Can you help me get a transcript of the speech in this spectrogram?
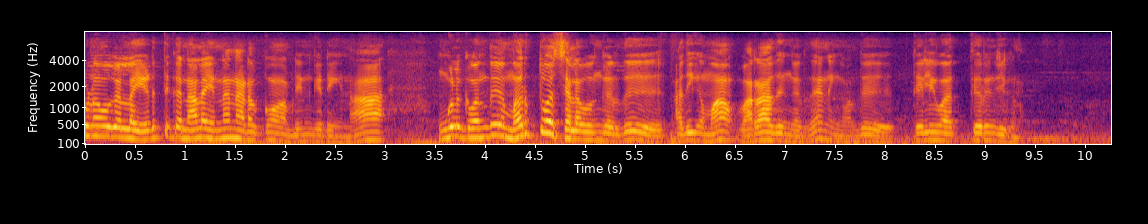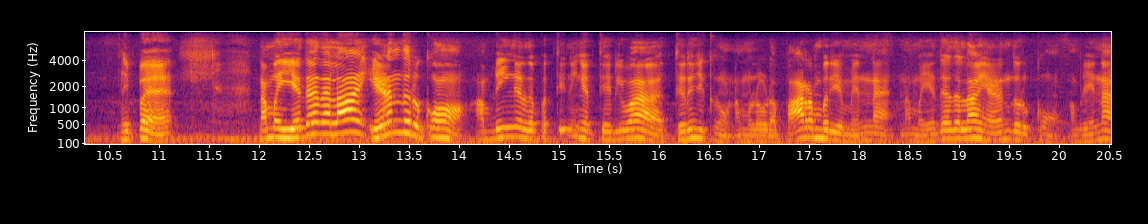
உணவுகளில் எடுத்துக்கனால என்ன நடக்கும் அப்படின்னு கேட்டிங்கன்னா உங்களுக்கு வந்து மருத்துவ செலவுங்கிறது அதிகமாக வராதுங்கிறத நீங்கள் வந்து தெளிவாக தெரிஞ்சுக்கணும். இப்போ நம்ம எதெல்லாம் இழந்திருக்கோம் அப்படிங்கிறத பற்றி நீங்கள் தெளிவாக தெரிஞ்சுக்கணும். நம்மளோட பாரம்பரியம் என்ன? நம்ம எதெல்லாம் இழந்திருக்கோம் அப்படின்னா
